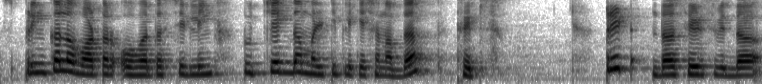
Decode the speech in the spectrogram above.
Sprinkle of water over the seedling to check the multiplication of the thrips. Treat the seeds with the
